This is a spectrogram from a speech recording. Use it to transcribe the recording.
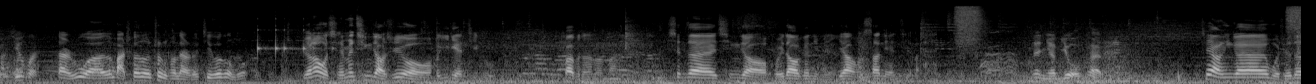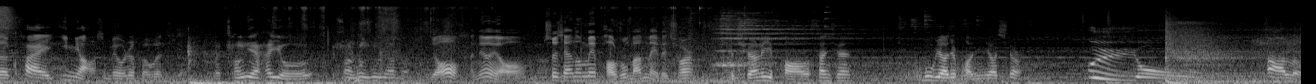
有机会。但是如果能把车弄正常点，的机会更多。原来我前面倾角只有一点几度，怪不得那么慢。现在倾角回到跟你们一样三点几了。那你要比我快了。这样应该我觉得快一秒是没有任何问题的。场景还有上升空间吗？有，肯定有。之前都没跑出完美的圈儿，全力跑三圈，目标就跑进幺七二。哎呦，Hello。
